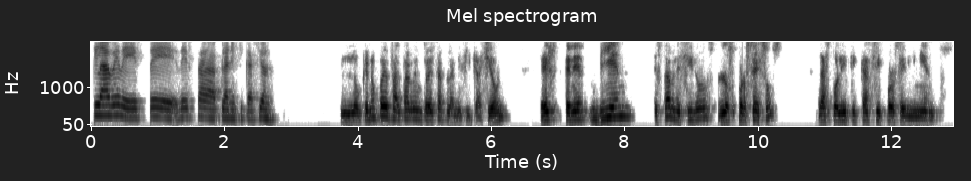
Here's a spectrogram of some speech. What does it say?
clave de, este, de esta planificación? Lo que no puede faltar dentro de esta planificación es tener bien establecidos los procesos las políticas y procedimientos.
